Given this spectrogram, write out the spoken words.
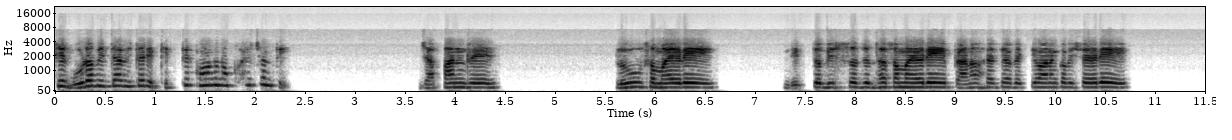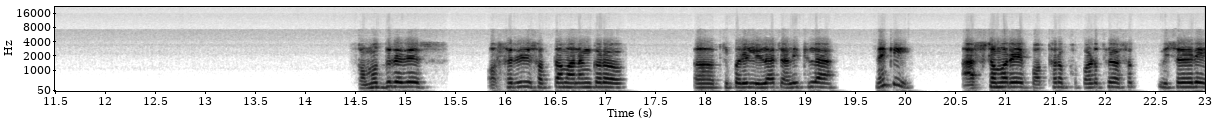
ସେ ଗୁଡ଼ ବିଦ୍ୟା ଭିତରେ କେତେ କ'ଣ ନ କହିଛନ୍ତି ଜାପାନରେ ଫ୍ଲୁ ସମୟରେ ଦ୍ୱିତୀୟ ବିଶ୍ୱଯୁଦ୍ଧ ସମୟରେ ପ୍ରାଣ ହରାଇଥିବା ବ୍ୟକ୍ତି ମାନଙ୍କ ବିଷୟରେ ସମୁଦ୍ରରେ ଅଶରୀରୀ ସତ୍ତା ମାନଙ୍କର କିପରି ଲୀଳା ଚାଲିଥିଲା ନାଇଁ କି ଆଶ୍ରମରେ ପଥର ଫୋପାଡୁଥିବା ବିଷୟରେ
